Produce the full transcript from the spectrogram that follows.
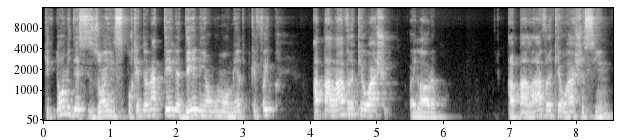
que tome decisões porque deu na telha dele em algum momento, porque foi a palavra que eu acho. Oi, Laura. A palavra que eu acho assim.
